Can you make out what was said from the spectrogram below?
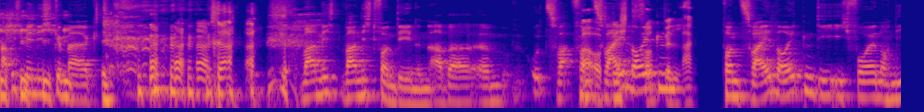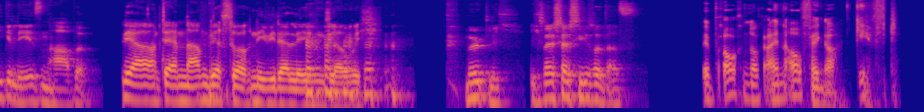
Habe ich mir nicht gemerkt. war, nicht, war nicht von denen, aber ähm, zwar von zwei Leuten, von zwei Leuten, die ich vorher noch nie gelesen habe. Ja, und deren Namen wirst du auch nie wieder lesen, glaube ich. Möglich. Ich recherchiere das. Wir brauchen noch einen Aufhänger. Gift.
